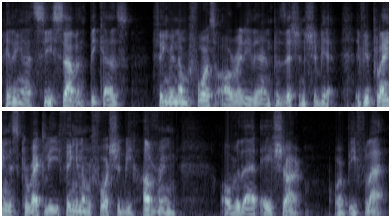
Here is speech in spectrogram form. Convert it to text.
hitting at C seventh because finger number four is already there in position. Should be if you're playing this correctly, finger number four should be hovering over that A sharp or B flat.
